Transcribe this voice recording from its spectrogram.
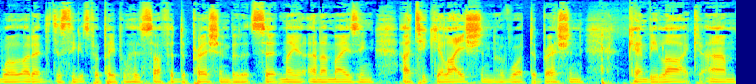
well I don't just think it's for people who've suffered depression but it's certainly an amazing articulation of what depression can be like. Um,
